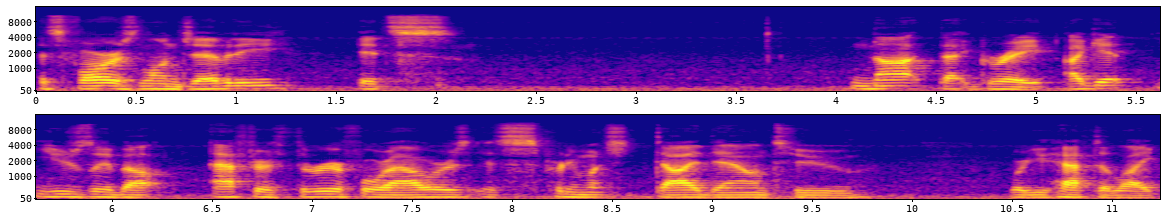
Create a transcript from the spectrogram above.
as far as longevity, it's not that great. I get usually about after three or four hours, it's pretty much died down to where you have to like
